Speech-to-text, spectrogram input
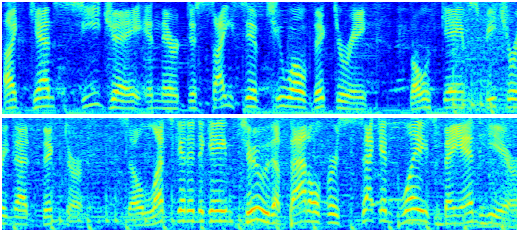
against CJ in their decisive 2 0 victory. Both games featuring that Viktor. So let's get into game two. The battle for second place may end here.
